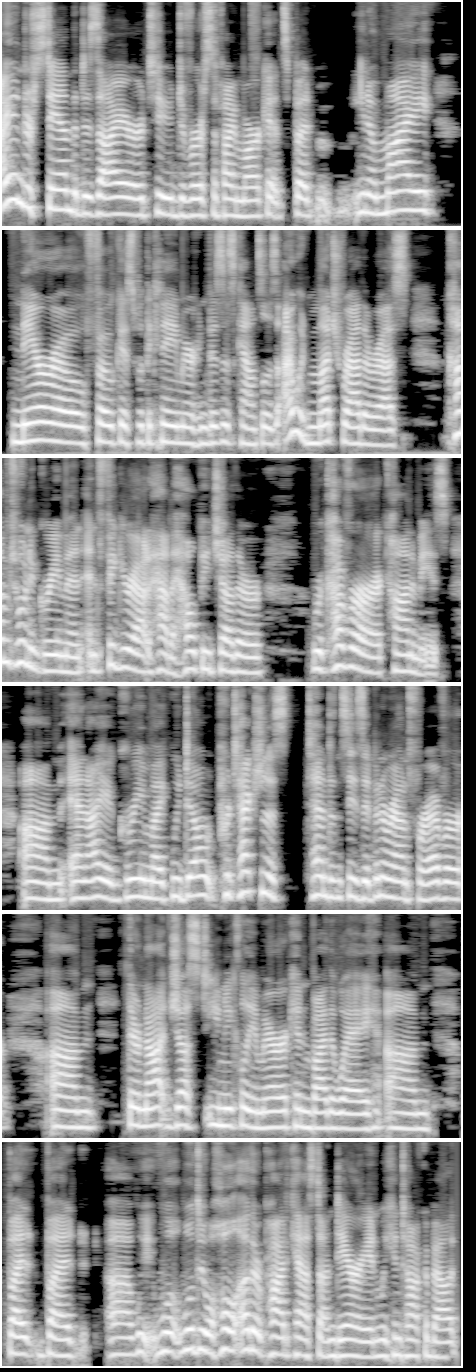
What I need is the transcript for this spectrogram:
I understand the desire to diversify markets, but you know, my narrow focus with the Canadian American Business Council is I would much rather us come to an agreement and figure out how to help each other recover our economies. Um, and I agree, Mike, we don't, protectionist tendencies, they've been around forever. Um, they're not just uniquely American, by the way. Um, but, but, uh, we, we'll, we'll do a whole other podcast on dairy and we can talk about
